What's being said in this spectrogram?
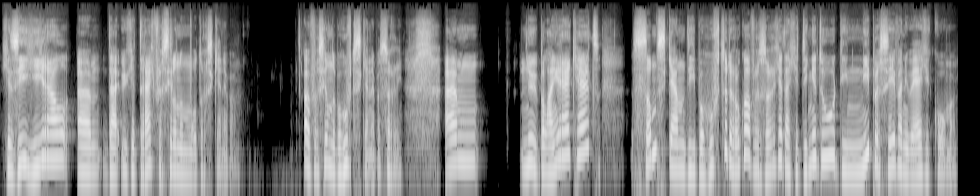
je ziet hier al um, dat je gedrag verschillende motors kan hebben. Oh, verschillende behoeftes kan hebben, sorry. Um, nu, belangrijkheid. Soms kan die behoefte er ook wel voor zorgen dat je dingen doet die niet per se van je eigen komen.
